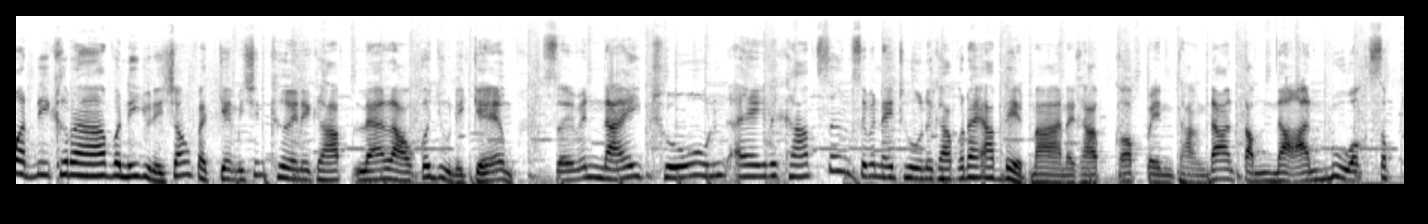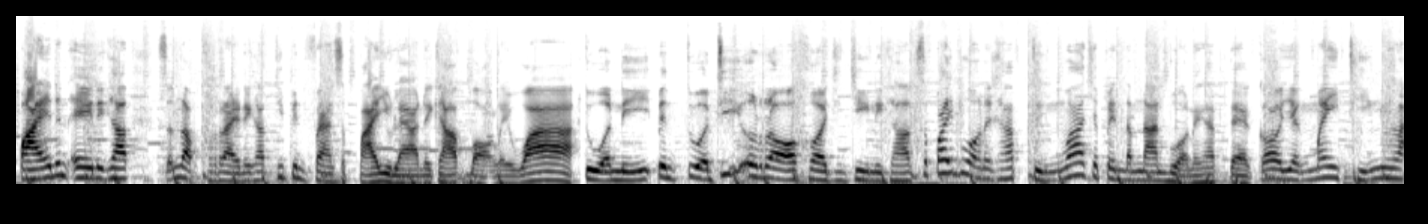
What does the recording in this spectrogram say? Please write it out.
วัสดีครับ วันนี้อยู่ในช่องแฟดเกมอีกเช่นเคยนะครับ และเราก็อยู่ในเกม Seven Night 2นั่นเองนะครับ ซึ่ง Seven Night 2นะครับก็ได้อัปเดตมานะครับ ก็เป็นทางด้านตำนานบวกสไปนั่นเองนะครับสำหรับใครนะครับที่เป็นแฟนสไปอยู่แล้วนะครับ บอกเลยว่าตัวนี้เป็นตัวที่รอคอยจริงๆนะครับสไปบวกนะครับถึงว่าจะเป็นตำนานบวกนะครับ แต่ก็ยังไม่ทิ้งล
